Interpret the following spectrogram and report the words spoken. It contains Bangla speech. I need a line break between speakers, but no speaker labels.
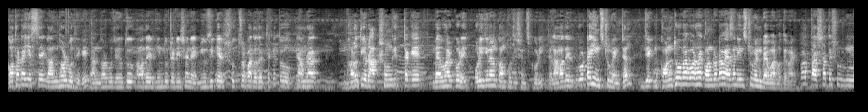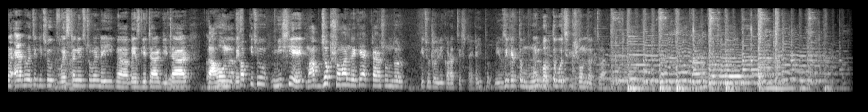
কথাটাই গান্ধর্ব থেকে। গান্ধর্ব যেহেতু আমাদের হিন্দু মিউজিকের থেকে, তো আমরা ভারতীয় ব্যবহার করে অরিজিনাল কম্পোজিশনস করি। তাহলে আমাদের পুরোটাই ইনস্ট্রুমেন্টাল যে কণ্ঠ ব্যবহার হয়, কণ্ঠটাও অ্যাজ অ্যান ইনস্ট্রুমেন্ট ব্যবহার হতে পারে। তার সাথে অ্যাড হয়েছে কিছু ওয়েস্টার্ন ইনস্ট্রুমেন্ট এই বেস গিটার গিটার কাহন সবকিছু মিশিয়ে মাপঝোপ সমান রেখে একটা সুন্দর কিছু তৈরি করার চেষ্টা এটাই তো। মিউজিকের তো মূল বক্তব্য হচ্ছে সৌন্দর্য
